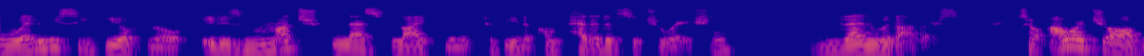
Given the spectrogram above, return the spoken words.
when we see deal flow, it is much less likely to be in a competitive situation than with others. So our job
